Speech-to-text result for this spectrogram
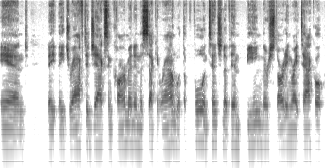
And they, they drafted Jackson Carman in the second round with the full intention of him being their starting right tackle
